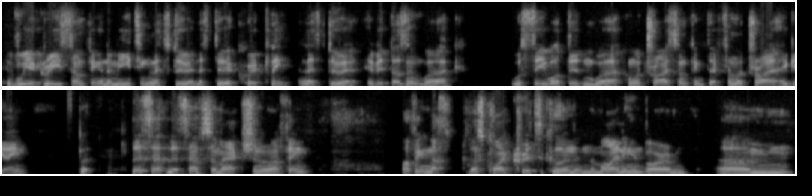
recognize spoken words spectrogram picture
if we agree something in a meeting, let's do it. Let's do it quickly, and let's do it. If it doesn't work, we'll see what didn't work, and we'll try something different. We'll try it again. But let's have, let's have some action, and I think I think that's that's quite critical in, in the mining environment. Um,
